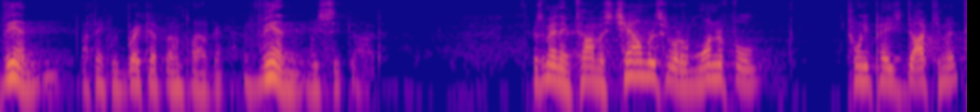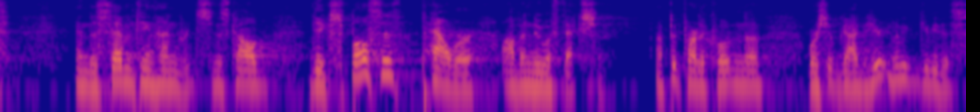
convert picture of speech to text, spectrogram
then I think we break up unplowed ground. Then we seek God. There's a man named Thomas Chalmers who wrote a wonderful 20 page document in the 1700s. And it's called The Expulsive Power of a New Affection. I put part of the quote in the worship guide, but here, let me give you this.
